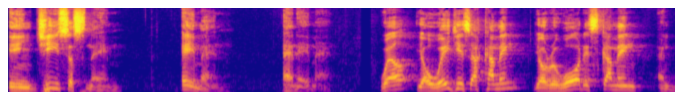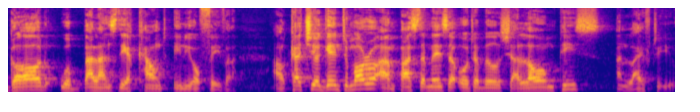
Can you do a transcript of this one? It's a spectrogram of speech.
In Jesus' name, amen and amen. Well, your wages are coming, your reward is coming, and God will balance the account in your favor. I'll catch you again tomorrow. I'm Pastor Mensa Otabil. Shalom, peace, and life to you.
